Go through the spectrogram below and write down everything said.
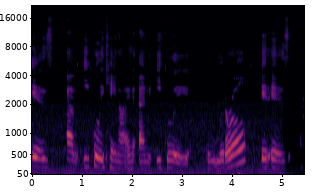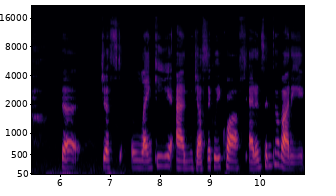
is um, equally canine and equally literal. It is the just lanky and majestically coiffed Edinson Cavani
